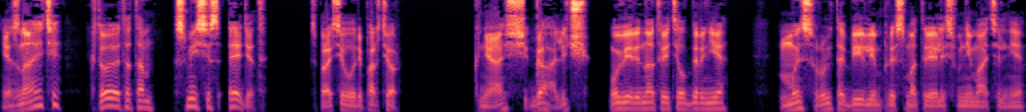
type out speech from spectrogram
«Не знаете, кто это там с миссис Эдит?» — спросил репортер. «Князь Галич», — уверенно ответил Бернье. Мы с Рультабилем присмотрелись внимательнее.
